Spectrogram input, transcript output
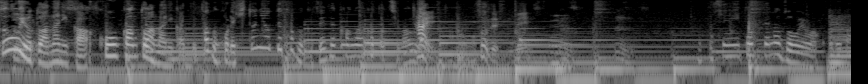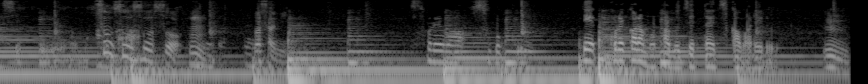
贈与とは何か交換とは何かって多分これ人によって多分全然考え方違うよねはい。そうですね。うん。うん。私にとっての贈与はこれだしっていうのもそうそうそうそう。うん。うん。まさに。それはすごく。でこれからも多分絶対使われる。うん。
